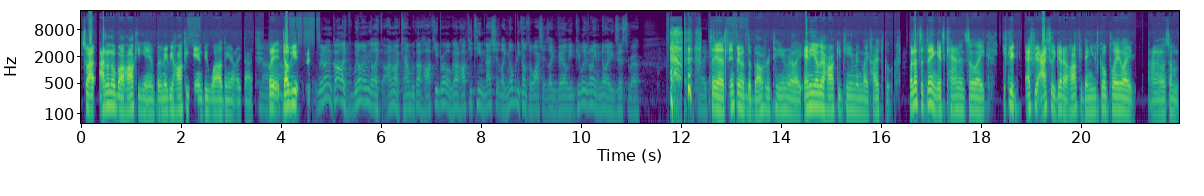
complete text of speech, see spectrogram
So I, I don't know about hockey games, but maybe hockey games be wilding out like that. No, But it, uh, W we don't even got like we don't even like I don't know camp. We got hockey, bro. We got hockey team. That shit like nobody comes to watch it. It's like barely people don't even know it exists, bro. like, So yeah, same thing with the Balfour team or like any other hockey team in like high school. But that's the thing, it's Canada. So like if you're if you're actually good at hockey, then you'd go play like I don't know some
